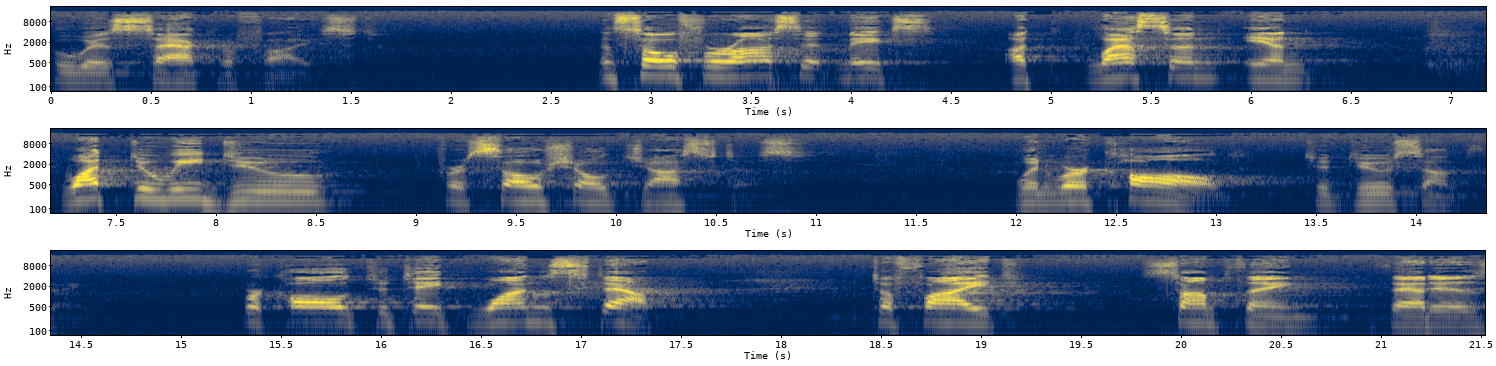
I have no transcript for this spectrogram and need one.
who is sacrificed. And so for us, it makes a lesson in what do we do for social justice when we're called to do something. We're called to take one step to fight something that is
